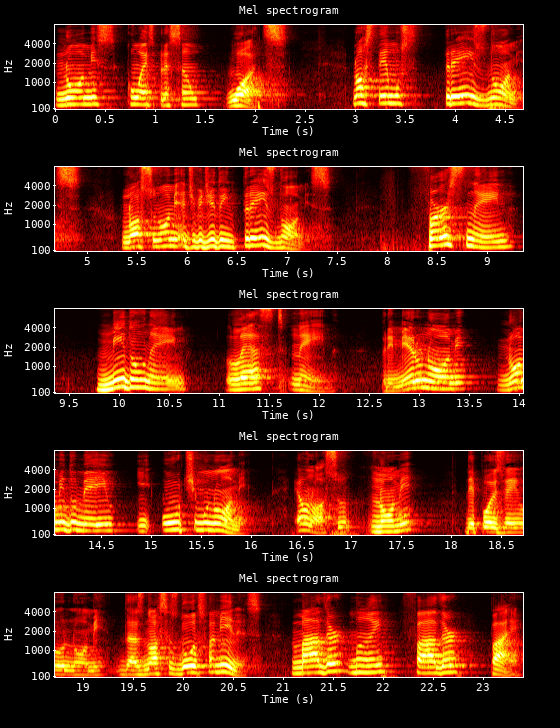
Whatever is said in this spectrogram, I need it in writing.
nomes com a expressão what's. Nós temos três nomes. Nosso nome é dividido em três nomes: first name, middle name, last name. Primeiro nome, nome do meio e último nome. É o nosso nome, depois vem o nome das nossas duas famílias: mother, mãe, father, pai.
